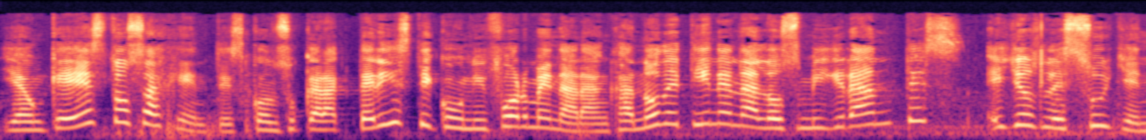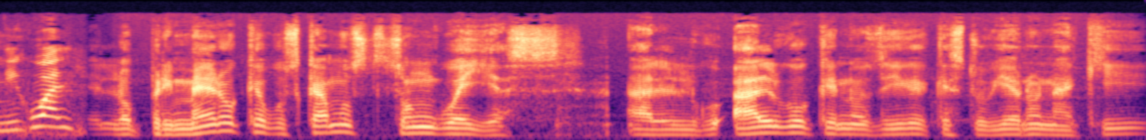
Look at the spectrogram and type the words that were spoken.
Y aunque estos agentes con su característico uniforme naranja no detienen a los migrantes, ellos les huyen igual. Lo primero que buscamos son huellas, algo, algo que nos diga que estuvieron aquí.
